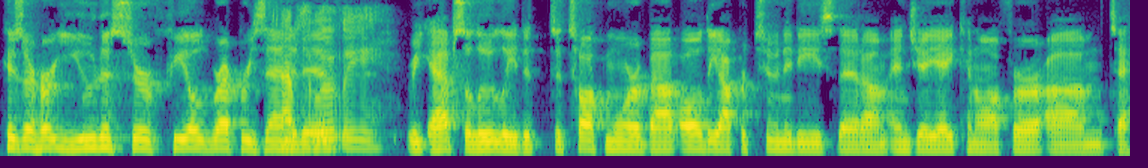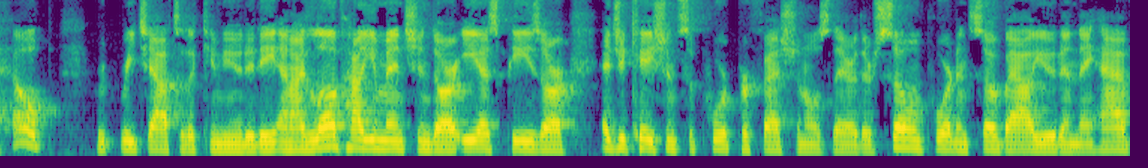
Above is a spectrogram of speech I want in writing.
his or her uniserv field representative absolutely absolutely to, to talk more about all the opportunities that um, nja can offer um, to help re- reach out to the community and i love how you mentioned our esps our education support professionals there they're so important so valued and they have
